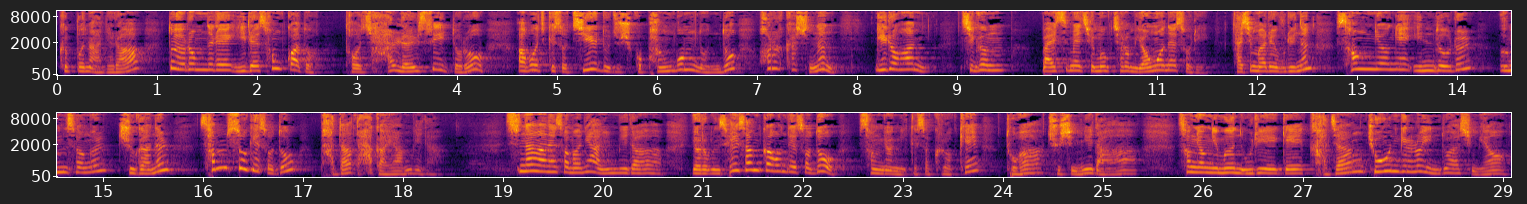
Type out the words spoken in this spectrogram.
그뿐 아니라 또 여러분들의 일의 성과도 더 잘 낼 수 있도록 아버지께서 지혜도 주시고 방법론도 허락하시는 이러한 지금 말씀의 제목처럼 영원의 소리. 다시 말해 우리는 성령의 인도를 음성을 주관을 삶 속에서도 받아 나가야 합니다. 신앙 안에서만이 아닙니다. 여러분 세상 가운데서도 성령님께서 그렇게 도와주십니다. 성령님은 우리에게 가장 좋은 길로 인도하시며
